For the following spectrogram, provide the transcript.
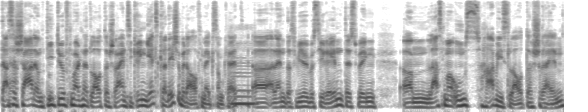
das ist schade und die dürfen halt nicht lauter schreien. Sie kriegen jetzt gerade eh schon wieder Aufmerksamkeit, Mhm. äh, allein, dass wir über sie reden. Deswegen ähm, lassen wir uns Habis lauter schreien,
